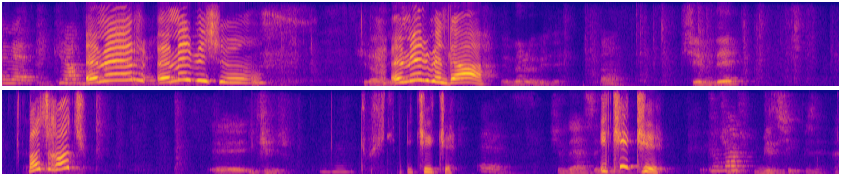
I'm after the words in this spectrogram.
Evet. Kiraz. Ömür Ömür bir şey. Kiraz ekşi. Ömür bildi ha. Ömür mü bildi? Tamam. Şimdi Kaç kaç? eee 2-1. 2 2. Evet. Şimdi en sevdiğim... 2 2. İki Tamam. bir. Bizi çek bizi. Heh.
